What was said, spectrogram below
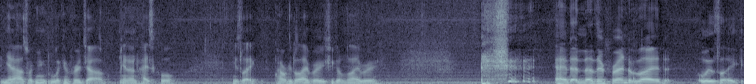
you know, I was working looking for a job, you know, in high school. He's like, I work at the library. You should go to the library. and another friend of mine was like,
